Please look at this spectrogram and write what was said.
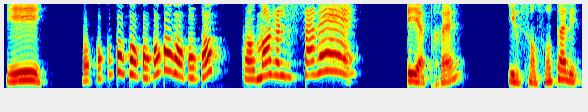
Et comment je le savais? Et après, ils s'en sont allés.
